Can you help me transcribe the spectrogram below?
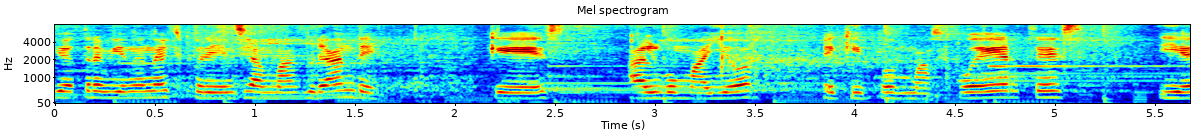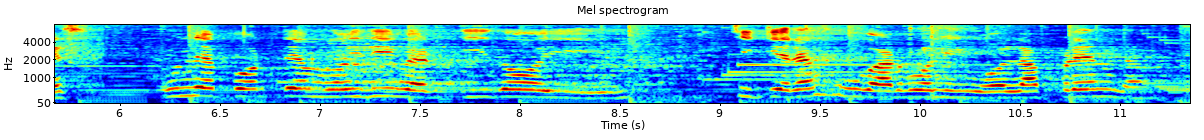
y otra viene una experiencia más grande, que es algo mayor, equipos más fuertes y es Un deporte muy divertido y si quieren jugar voleibol aprendan.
